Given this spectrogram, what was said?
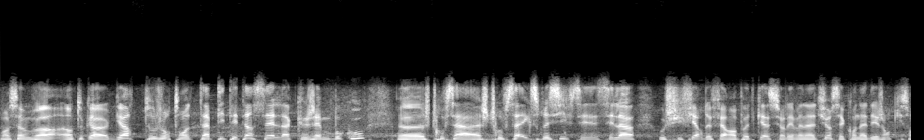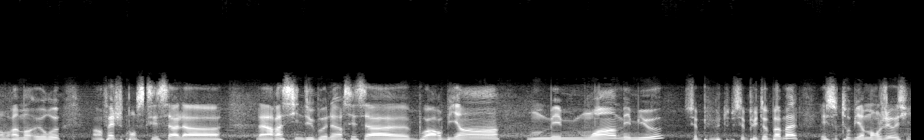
Moi ça me va. En tout cas, garde toujours ton, ta petite étincelle là que j'aime beaucoup. Je trouve ça, je trouve ça expressif. C'est là où je suis fier de faire un podcast sur les vins nature, c'est qu'on a des gens qui sont vraiment heureux. En fait, je pense que c'est ça la, la racine du bonheur, c'est ça boire bien, mais moins, mais mieux. C'est plutôt, pas mal. Et surtout bien manger aussi.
